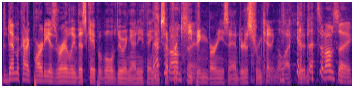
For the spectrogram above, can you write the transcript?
the Democratic Party is rarely this capable of doing anything That's except for saying. keeping Bernie Sanders from getting Yeah, elected. that's what I'm saying.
